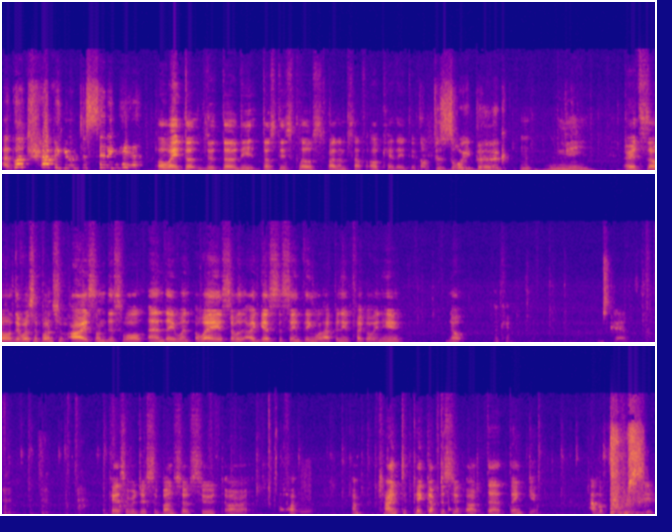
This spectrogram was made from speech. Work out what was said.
I'm not trapping you. I'm just sitting here. Oh wait, do, do, do, the, does this close by themselves? Okay, they do. Dr. Zoidberg. Alright, so there was a bunch of eyes on this wall and they went away, so I guess the same thing will happen if I go in here. Nope. Okay. I'm scared. Okay, so we're just a bunch of suit armor. Fuck. I'm trying to pick up the suit. Oh, that. Thank you. I'm a pussy.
